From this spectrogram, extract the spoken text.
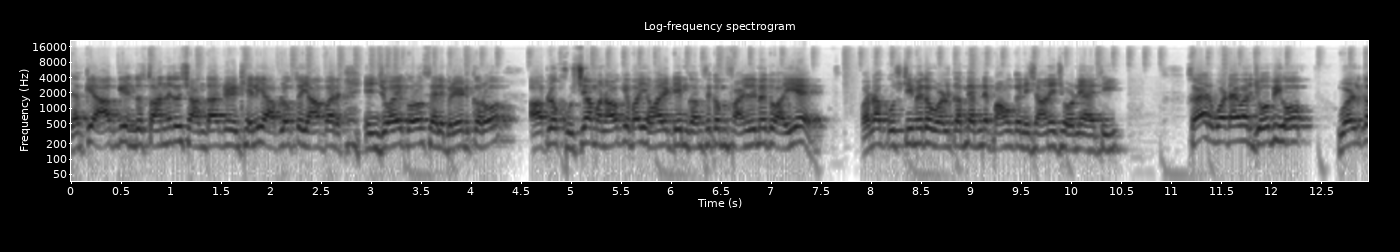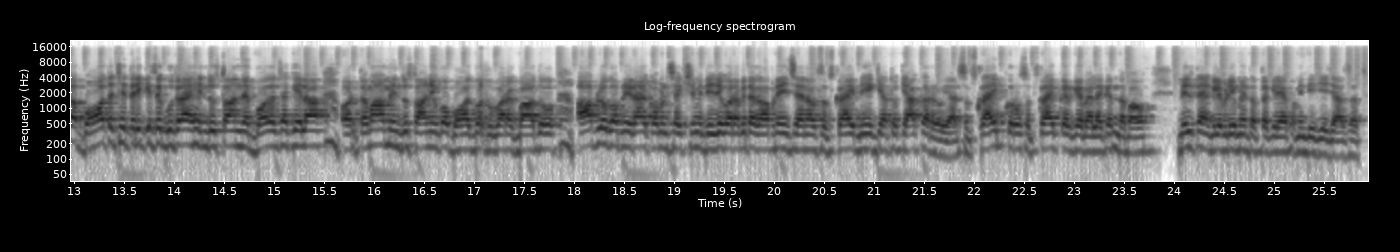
जबकि आपके हिंदुस्तान ने तो शानदार क्रिकेट खेली, आप लोग तो यहाँ पर इंजॉय करो सेलिब्रेट करो। आप लोग खुशियाँ मनाओ कि, भाई, हमारी टीम कम से कम फाइनल में तो आई है, वरना कुछ टीमें तो वर्ल्ड कप में अपने पाँव के निशानी छोड़ने आई थी। खैर वट जो भी हो वर्ल्ड कप बहुत अच्छे तरीके से गुजरा है। हिंदुस्तान ने बहुत अच्छा खेला और तमाम हिंदुस्तानियों को बहुत बहुत मुबारकबाद हो। आप लोग अपनी राय कमेंट सेक्शन में दीजिएगा और अभी तक आपने चैनल सब्सक्राइब नहीं किया तो क्या कर रहे हो यार? सब्सक्राइब करो सब्सक्राइब करके बेल आइकन दबाओ। मिलते हैं अगले वीडियो में, तब तक के लिए हमें दीजिए इजाज़त।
